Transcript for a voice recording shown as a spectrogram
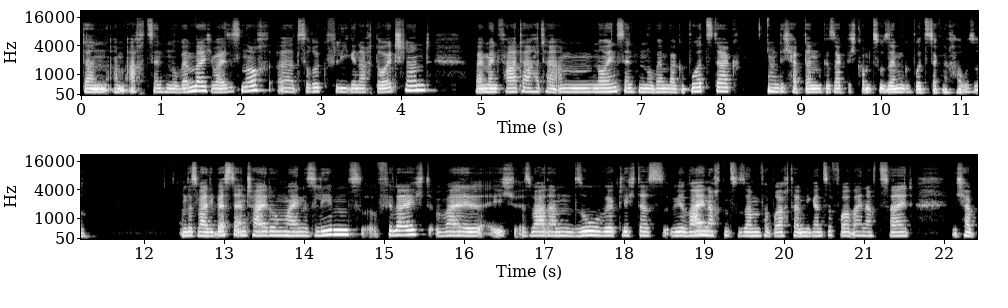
dann am 18. November, ich weiß es noch, äh, zurückfliege nach Deutschland, weil mein Vater hatte am 19. November Geburtstag und ich habe dann gesagt, ich komme zu seinem Geburtstag nach Hause. Und das war die beste Entscheidung meines Lebens vielleicht, weil ich, es war dann so wirklich, dass wir Weihnachten zusammen verbracht haben, die ganze Vorweihnachtszeit. Ich habe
